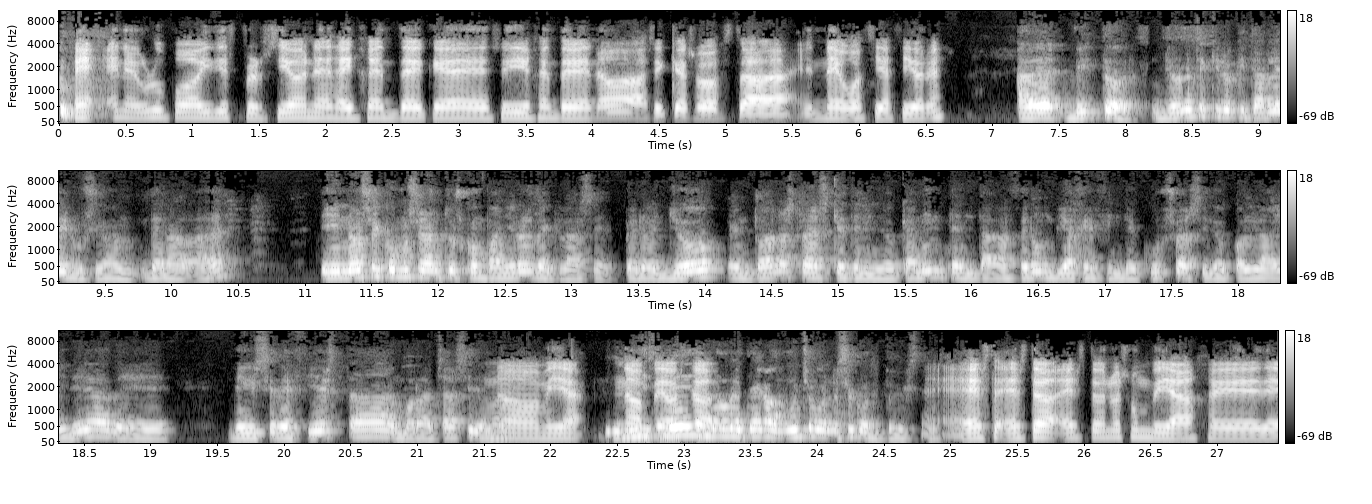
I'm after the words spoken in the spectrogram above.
en el grupo hay dispersiones, hay gente que sí, gente que no, así que eso está en negociaciones. A ver, Víctor, yo no te quiero quitar la ilusión de nada, ¿eh? Y no sé cómo serán tus compañeros de clase, pero yo en todas las clases que he tenido que han intentado hacer un viaje fin de curso ha sido con la idea de, de irse de fiesta, emborracharse y demás. No, mira, Y no, Disney pero esto, no me pega mucho con ese contexto. esto, esto, esto no es un viaje de,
